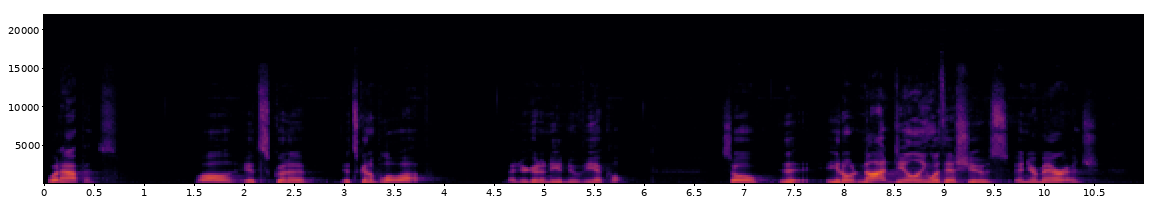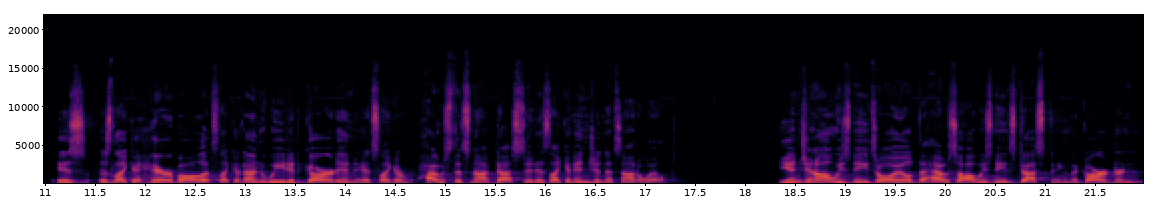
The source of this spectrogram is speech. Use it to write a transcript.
what happens? Well, it's going to it's going to blow up and you're going to need a new vehicle. So, you know, not dealing with issues in your marriage is, is like a hairball, it's like an unweeded garden, it's like a house that's not dusted, it's like an engine that's not oiled. The engine always needs oiled, the house always needs dusting, the garden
